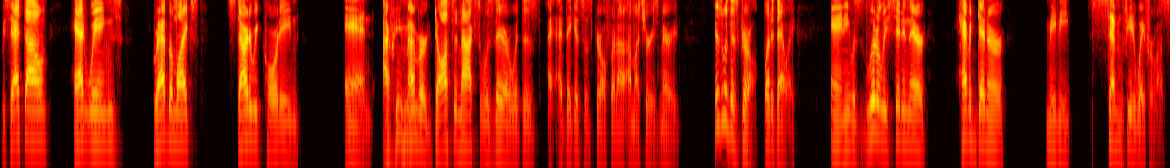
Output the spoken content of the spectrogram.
We sat down, had wings, grabbed the mics, started recording. And I remember Dawson Knox was there with his, I, think it's his girlfriend. I, I'm not sure he's married. He was with his girl, put it that way. And he was literally sitting there having dinner, maybe seven feet away from us.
